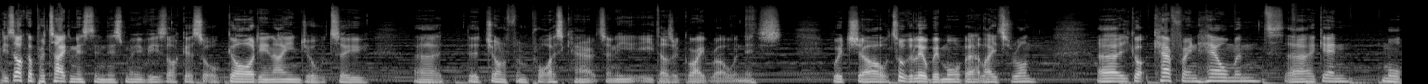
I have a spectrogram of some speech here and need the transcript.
he's like a protagonist in this movie. He's like a sort of guardian angel to uh, the Jonathan Pryce character, and he, he does a great role in this, which I'll talk a little bit more about later on. Uh, you've got Katherine Helmond, uh, again, more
